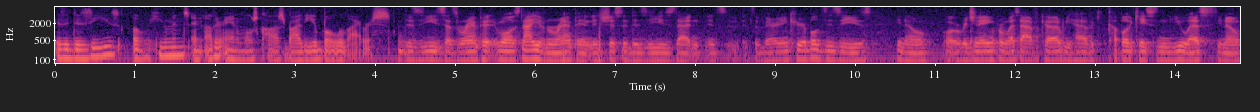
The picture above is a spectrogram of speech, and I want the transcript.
is a disease of humans and other animals caused by the Ebola virus. Disease that's rampant. Well, it's not even rampant. It's just a disease that it's it's a very incurable disease. You know, originating from West Africa. We have a couple of cases in the U.S. You know,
